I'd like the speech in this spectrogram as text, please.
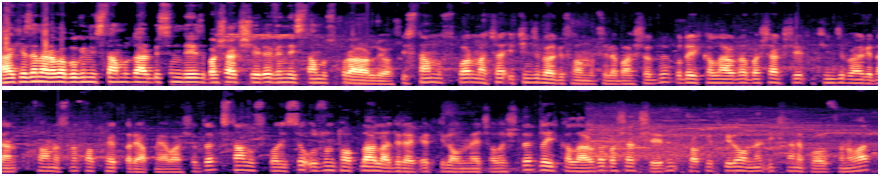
Herkese merhaba. Bugün İstanbul derbisindeyiz. Başakşehir evinde İstanbulspor ağırlıyor. İstanbulspor maça ikinci bölge savunmasıyla başladı. Bu dakikalarda Başakşehir ikinci bölgeden sonrasında top kayıpları yapmaya başladı. İstanbulspor ise uzun toplarla direkt etkili olmaya çalıştı. Bu dakikalarda Başakşehir'in çok etkili olmayan iki tane pozisyonu var.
